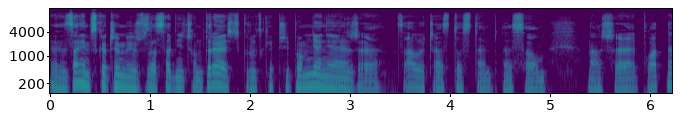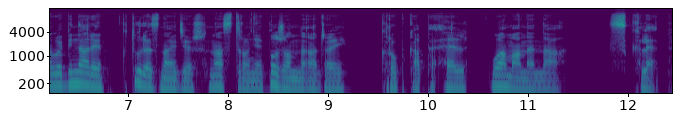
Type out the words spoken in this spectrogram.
Zanim skoczymy już w zasadniczą treść, krótkie przypomnienie, że cały czas dostępne są nasze płatne webinary, które znajdziesz na stronie www.jacek.pl łamane na sklep.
